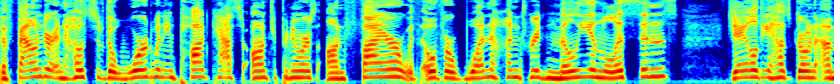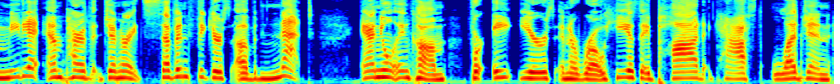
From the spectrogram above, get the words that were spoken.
the founder and host of the award winning podcast Entrepreneurs on Fire with over 100 million listens. JLD has grown a media empire that generates seven figures of net annual income for eight years in a row. He is a podcast legend.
